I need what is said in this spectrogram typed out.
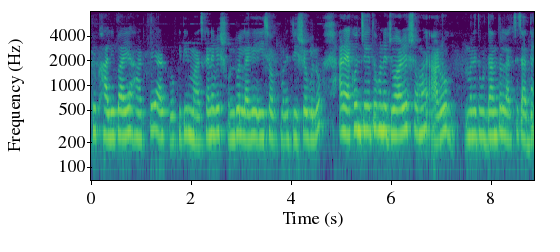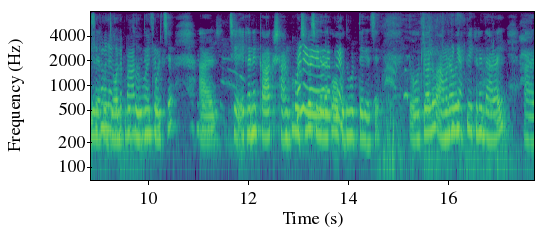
একটু খালি পায়ে হাঁটতে আর প্রকৃতির মাঝখানে বেশ সুন্দর লাগে এই সব মানে দৃশ্যগুলো। আর এখন যেহেতু মানে জোয়ারের সময় আরও মানে দুর্দান্ত লাগছে চারদিকে দেখো জল পুরো থই থই করছে। আর এখানে কাক স্নান করছিল ছেলে দেখো ওকে ধরতে গেছে। তো চলো আমরাও একটু এখানে দাঁড়াই। আর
